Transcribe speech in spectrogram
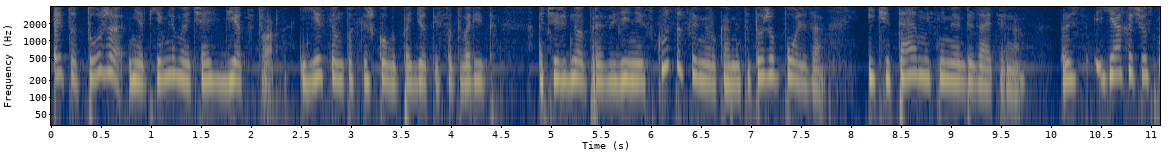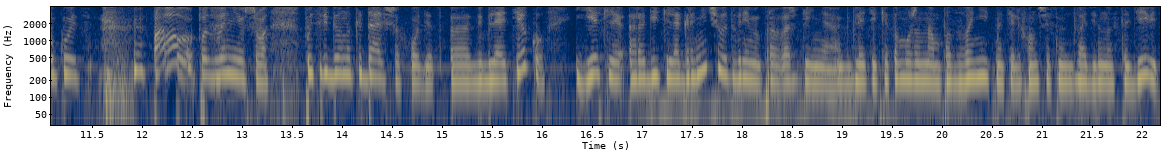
Это тоже неотъемлемая часть детства. Если он после школы пойдет и сотворит очередное произведение искусства своими руками, это тоже польза. И читаем мы с ними обязательно. То есть я хочу успокоить папу, позвонившего. Пусть ребенок и дальше ходит э, в библиотеку. Если родители ограничивают время провождения в библиотеке, то можно нам позвонить на телефон 60299.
